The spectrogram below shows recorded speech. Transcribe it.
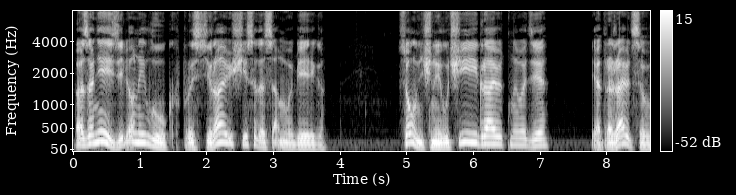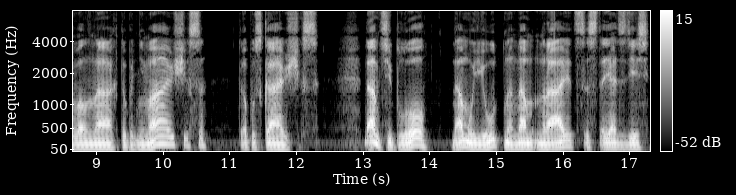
а за ней зеленый луг, простирающийся до самого берега. Солнечные лучи играют на воде и отражаются в волнах, то поднимающихся, то опускающихся. Нам тепло, нам уютно, нам нравится стоять здесь.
